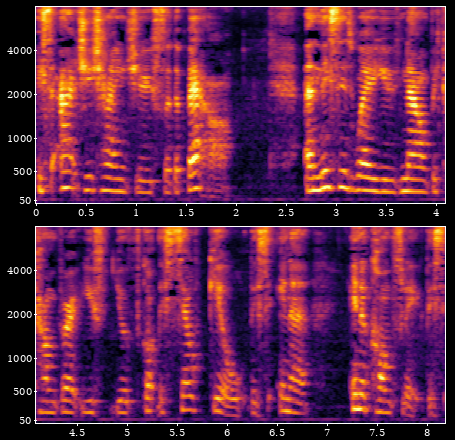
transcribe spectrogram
It's actually changed you for the better and this is where you've now become very you've you've got this self-guilt this inner inner conflict this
